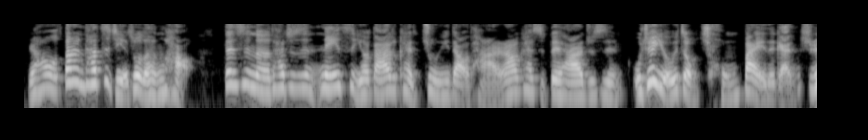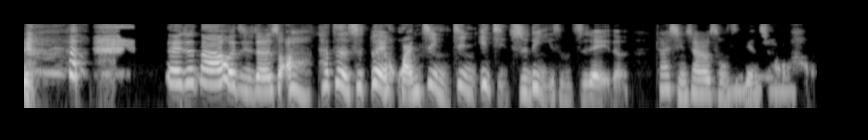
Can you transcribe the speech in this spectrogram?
然后，当然他自己也做得很好，但是呢，他就是那一次以后，大家就开始注意到他，然后开始对他就是，我觉得有一种崇拜的感觉。对，就大家会觉得说，哦，他真的是对环境尽一己之力，什么之类的，就他形象就从此变超好。嗯。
